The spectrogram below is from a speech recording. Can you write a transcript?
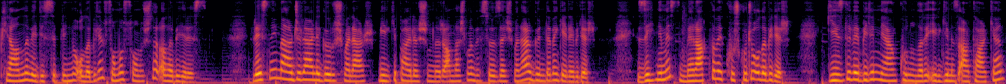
planlı ve disiplinli olabilir, somut sonuçlar alabiliriz. Resmi mercilerle görüşmeler, bilgi paylaşımları, anlaşma ve sözleşmeler gündeme gelebilir. Zihnimiz meraklı ve kuşkucu olabilir. Gizli ve bilinmeyen konulara ilgimiz artarken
